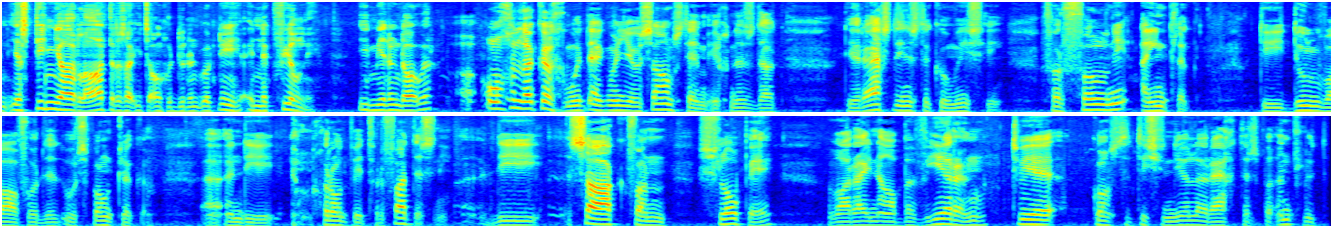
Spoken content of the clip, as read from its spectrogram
En eers 10 jaar later is daar iets aangedoen en ook nie eintlik veel nie. U mening daaroor? Ongelukkig moet ek met jou saamstem Ignis dat die regsdienste kommissie vervul nie eintlik die doel waarvoor dit oorspronklik uh, in die grondwet vervat is nie. Die saak van Sloppe waar hy na bewering twee konstitusionele regters beïnvloed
